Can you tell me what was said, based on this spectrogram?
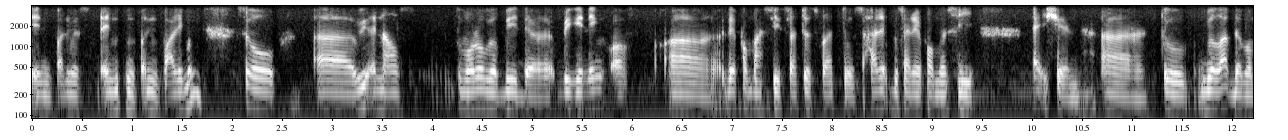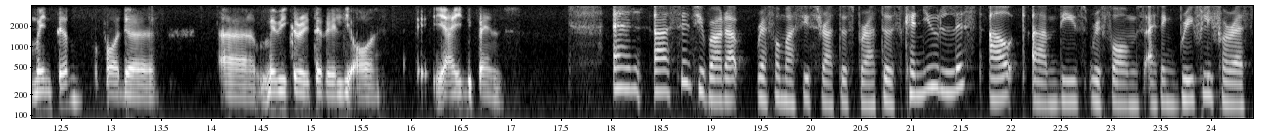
in Parliament. In, in Parliament. So we announced tomorrow will be the beginning of uh, reformasi 100%, 100% reformasi action uh, to build up the momentum for the uh, maybe greater rally or yeah, it depends. And uh, since you brought up Reformasi 100%, can you list out um, these reforms, I think, briefly for us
